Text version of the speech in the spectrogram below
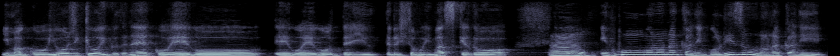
今こう幼児教育でね、こう英語、英語、英語って言ってる人もいますけど、うん。日本語の中に、こうリズムの中に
